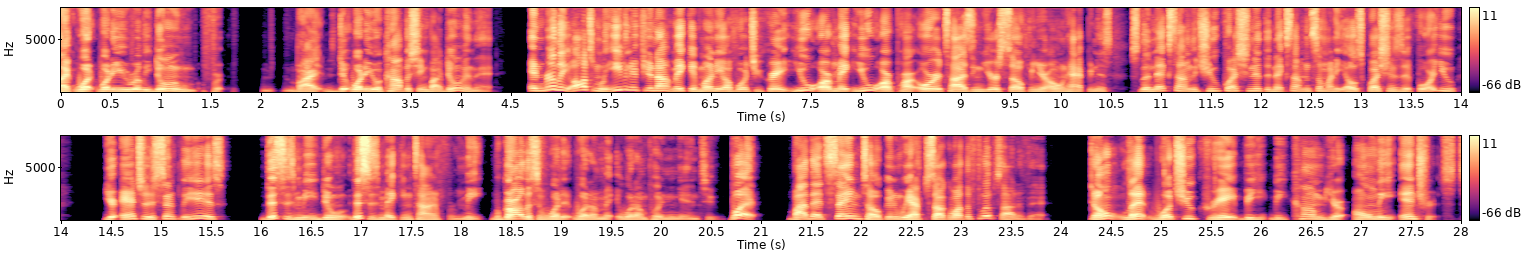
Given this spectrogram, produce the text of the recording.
Like what what are you really doing for by what are you accomplishing by doing that? And really ultimately even if you're not making money off what you create, you are make you are prioritizing yourself and your own happiness. So the next time that you question it, the next time somebody else questions it for you, your answer simply is this is me doing this is making time for me, regardless of what it what I'm what I'm putting it into. But by that same token, we have to talk about the flip side of that. Don't let what you create be become your only interest.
